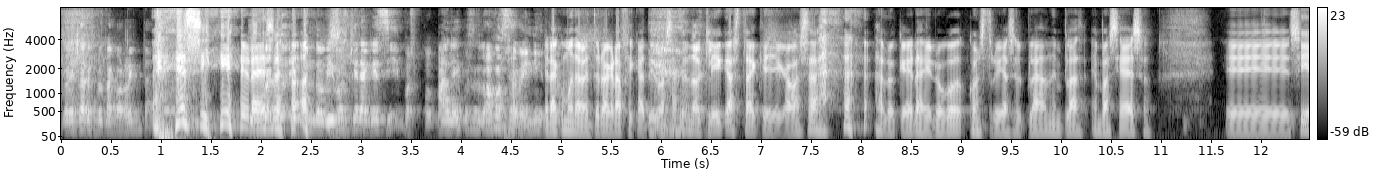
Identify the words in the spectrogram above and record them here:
¿cuál es la respuesta correcta? sí, era y eso. cuando, y cuando vimos que era que sí, pues, pues vale, pues nos vamos a venir. Era ¿no? como una aventura gráfica. Tú ibas haciendo clic hasta que llegabas a, a lo que era y luego construías el plan en, pla- en base a eso. Eh, sí,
